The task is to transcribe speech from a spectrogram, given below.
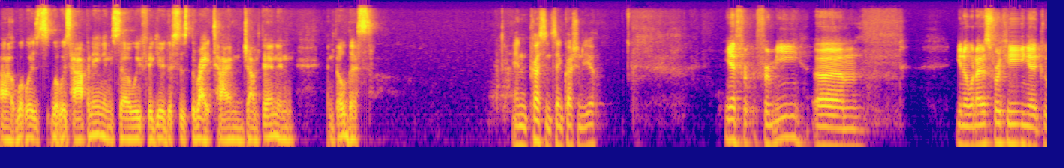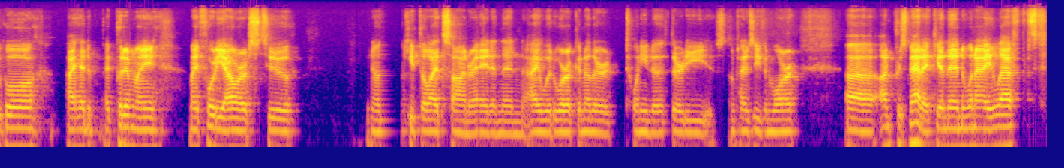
uh, what was what was happening. And so we figured this is the right time to jump in and and build this. And Preston, same question to you. Yeah, for for me, um, you know, when I was working at Google, I had I put in my my 40 hours to, you know, keep the lights on, right? And then I would work another 20 to 30, sometimes even more, uh, on Prysmatic. And then when I left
